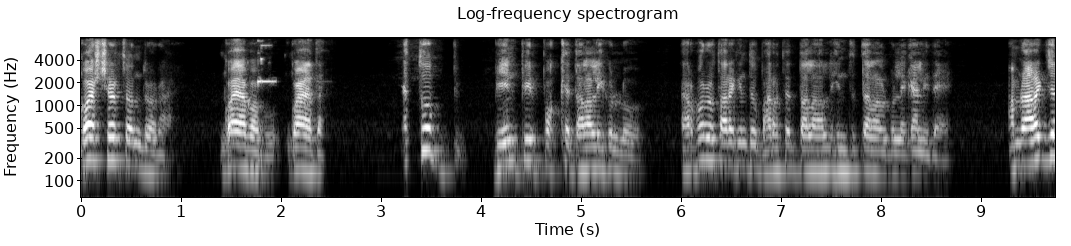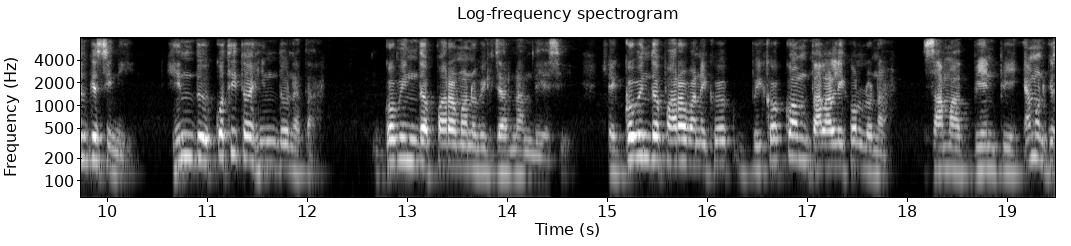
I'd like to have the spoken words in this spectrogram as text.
গয়েশ্বর চন্দ্র রায় গয়াবাবু গয়াদা এত বিএনপির পক্ষে দালালি করল। তারপরেও তারা কিন্তু ভারতের দালাল হিন্দু দালাল বলে গালি দেয়। আমরা আরেকজনকে চিনি, হিন্দু, কথিত হিন্দু নেতা। গোবিন্দ পারমাণবিক যার নাম দিয়েছি। সেই গোবিন্দ পারমাণবিক কম দালালি করল না, জামাত বিএনপি এমনকি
